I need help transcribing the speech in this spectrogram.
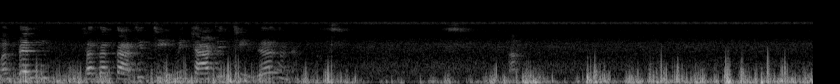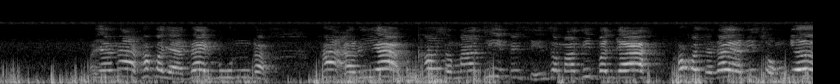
มัน เป็นสัตตะทิฏฐิวิชาทิฏฐิแล้วนั่นน่ะพญานาคเขาก็อยากได้บุญกับพระอริยะมึงเข้าสมาธิเป็นศีลสมาธิปัญญาเขาก็จะได้อานิสงส์เยอะ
